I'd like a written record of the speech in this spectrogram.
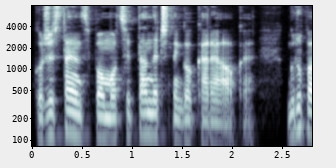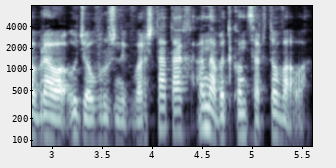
korzystając z pomocy tanecznego karaoke. Grupa brała udział w różnych warsztatach, a nawet koncertowała.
